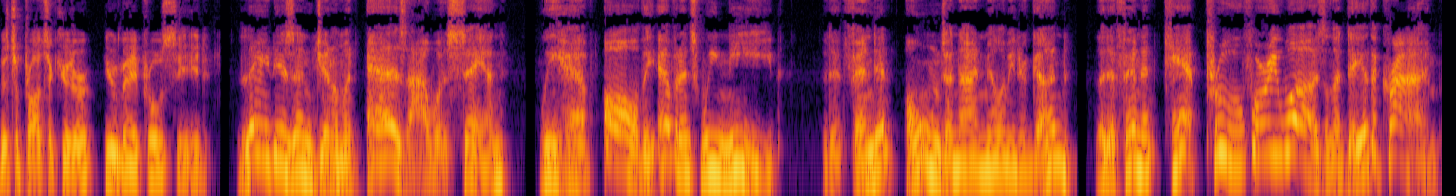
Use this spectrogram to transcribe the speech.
Mr. Prosecutor, you may proceed. Ladies and gentlemen, as I was saying, we have all the evidence we need. The defendant owns a 9mm gun. The defendant can't prove where he was on the day of the crime.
